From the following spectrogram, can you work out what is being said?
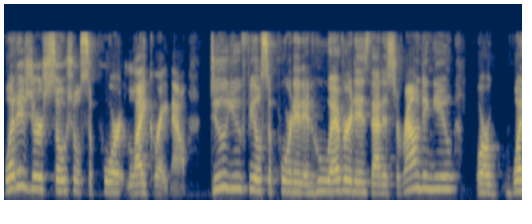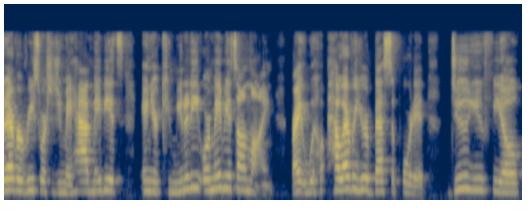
what is your social support like right now? Do you feel supported in whoever it is that is surrounding you or whatever resources you may have? Maybe it's in your community or maybe it's online, right? However, you're best supported. Do you feel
